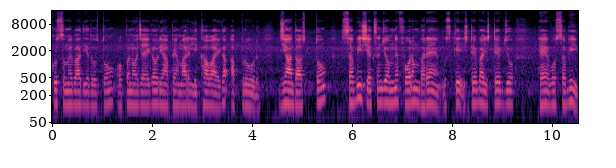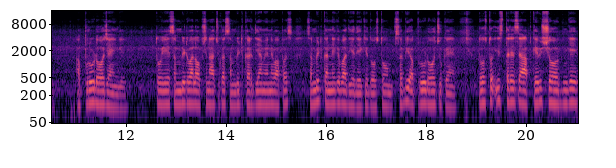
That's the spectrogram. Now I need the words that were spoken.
कुछ समय बाद ये दोस्तों ओपन हो जाएगा और यहाँ पे हमारे लिखा हुआ आएगा अप्रूव्ड जी हाँ दोस्तों, सभी सेक्शन जो हमने फॉर्म भरे हैं, उसके स्टेप बाय स्टेप जो है, वो सभी अप्रूव्ड हो जाएँगे। तो ये सबमिट वाला ऑप्शन आ चुका सबमिट कर दिया मैंने वापस। सबमिट करने के बाद ये देखिए दोस्तों सभी अप्रूव्ड हो चुके हैं। दोस्तों, इस तरह से आपके भी शो होंगे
